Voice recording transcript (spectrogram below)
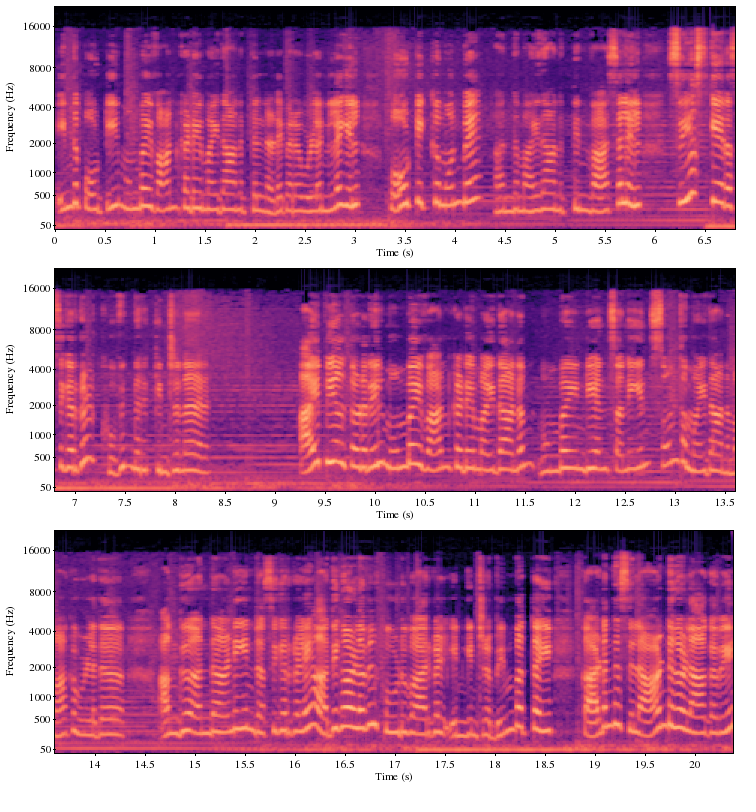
இந்த போட்டி மும்பை வான்கடே மைதானத்தில் நடைபெறவுள்ள நிலையில் போட்டிக்கு முன்பே அந்த மைதானத்தின் வாசலில் சிஎஸ்கே ரசிகர்கள் குவிந்திருக்கின்றனர். ஐபிஎல் தொடரில் மும்பை வான்கடே மைதானம் மும்பை இந்தியன்ஸ் அணியின் சொந்த மைதானமாக உள்ளது. அங்கு அந்த அணியின் ரசிகர்களே அதிக அளவில் கூடுவார்கள் என்கின்ற பிம்பத்தை கடந்த சில ஆண்டுகளாகவே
